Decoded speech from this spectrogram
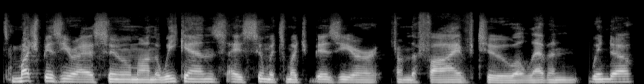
It's much busier, I assume, on the weekends. I assume it's much busier from the five to eleven window.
